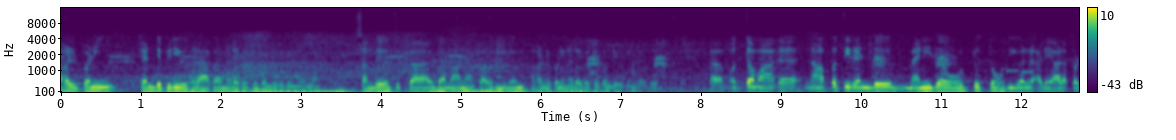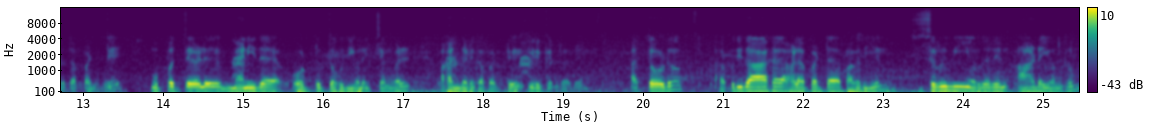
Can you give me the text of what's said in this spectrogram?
அகழ்பணி பணி ரெண்டு பிரிவுகளாக நடைபெற்று கொண்டிருக்கின்றன. சந்தேகத்துக்கான பகுதியிலும் அகழ்பணி பணி நடைபெற்று கொண்டிருக்கின்றது. மொத்தமாக நாற்பத்தி ரெண்டு மனித ஓட்டு தொகுதிகள் அடையாளப்படுத்தப்பட்டு முப்பத்தேழு மனித ஓட்டு தொகுதிகளை செங்கல் அகழ்ந்தெடுக்கப்பட்டு இருக்கின்றது. அத்தோடு புதிதாக அகழப்பட்ட பகுதியில் சிறுமி ஒருவரின் ஆடை ஒன்றும்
